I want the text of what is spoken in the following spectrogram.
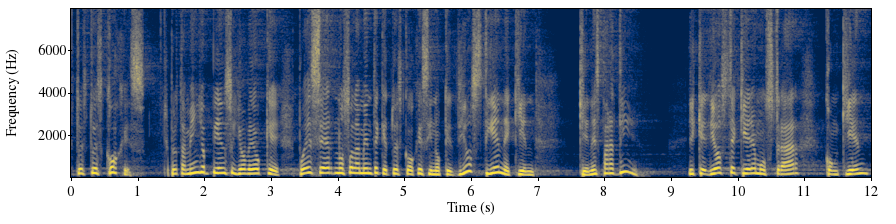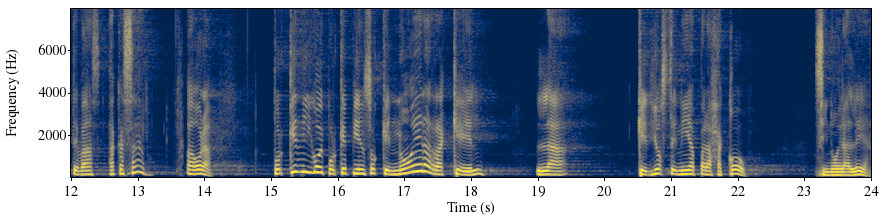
entonces tú escoges. Pero también yo pienso y yo veo que puede ser no solamente que tú escoges, sino que Dios tiene quien, quien es para ti y que Dios te quiere mostrar con quién te vas a casar. Ahora, ¿por qué digo y por qué pienso que no era Raquel la que Dios tenía para Jacob, sino era Lea.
